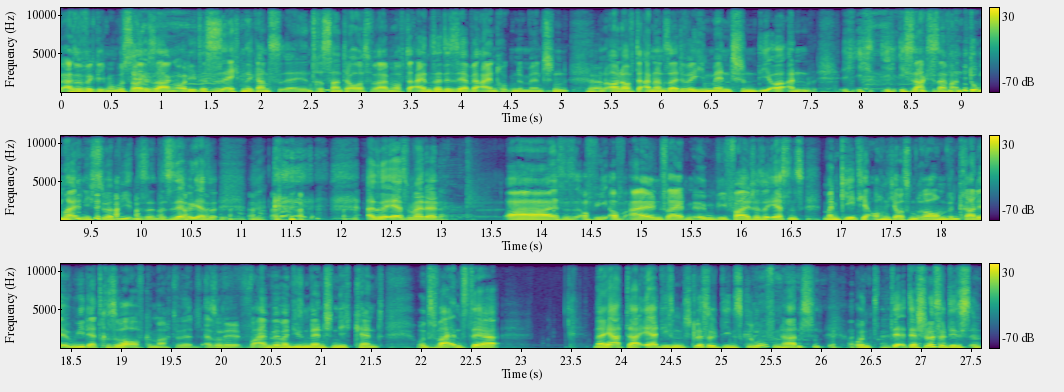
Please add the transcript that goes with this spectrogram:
also wirklich, man muss heute sagen, Olli, das ist echt eine ganz äh, interessante Auswahl. Wir haben auf der einen Seite sehr beeindruckende Menschen und auch auf der anderen Seite wirklich Menschen, die an, ich, ich, ich, ich sag's jetzt einfach, an Dummheit nicht zu überbieten sind. Das ist ja wirklich, also, also erstmal dann, Ah, es ist auf, wie, auf allen Seiten irgendwie falsch. Also erstens, man geht ja auch nicht aus dem Raum, wenn gerade irgendwie der Tresor aufgemacht wird. Also Nee. vor allem, wenn man diesen Menschen nicht kennt. Und zweitens, der, naja, da er diesen Schlüsseldienst gerufen hat und der, der Schlüsseldienst im,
